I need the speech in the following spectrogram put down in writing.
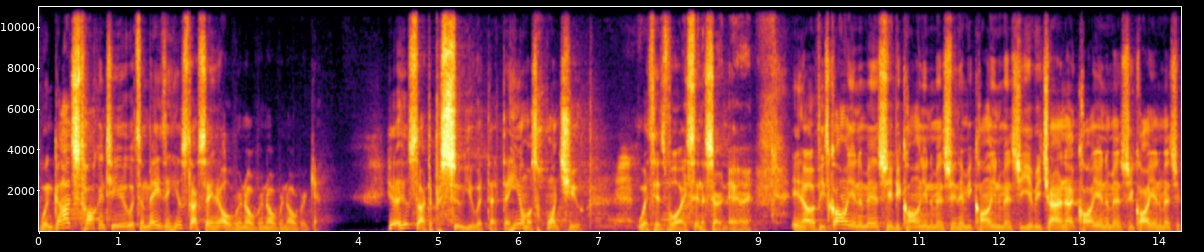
when God's talking to you, it's amazing. He'll start saying it over and over and over and over again. He'll, he'll start to pursue you with that thing. He almost haunts you with his voice in a certain area. You know, if he's calling you in the ministry, he'd be calling you in the ministry, then he'd be calling you in the ministry. You'd be trying to call you in the ministry, call you in the ministry.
